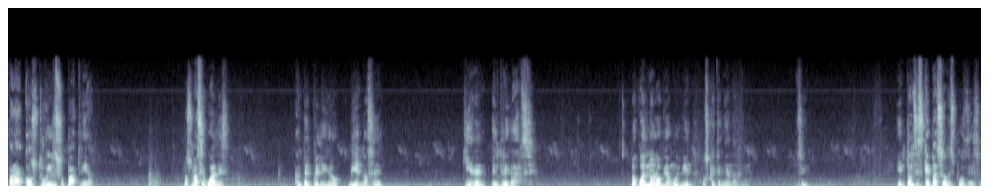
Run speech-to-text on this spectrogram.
para construir su patria, los más iguales, ante el peligro, viéndose, quieren entregarse lo cual no lo vio muy bien los que tenían algo. ¿Sí? Y entonces, ¿qué pasó después de eso?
